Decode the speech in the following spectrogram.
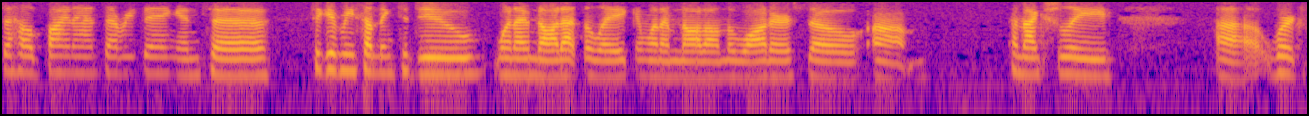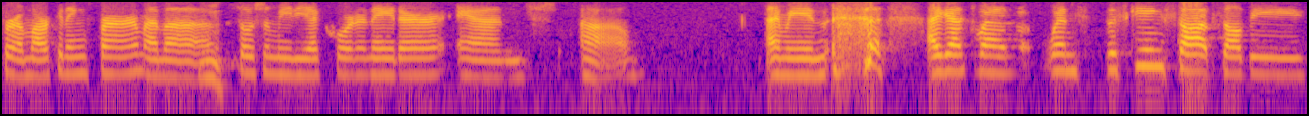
to help finance everything and to to give me something to do when I'm not at the lake and when I'm not on the water. So um, I'm actually uh, work for a marketing firm. I'm a mm. social media coordinator, and uh, I mean, I guess when when the skiing stops, I'll be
